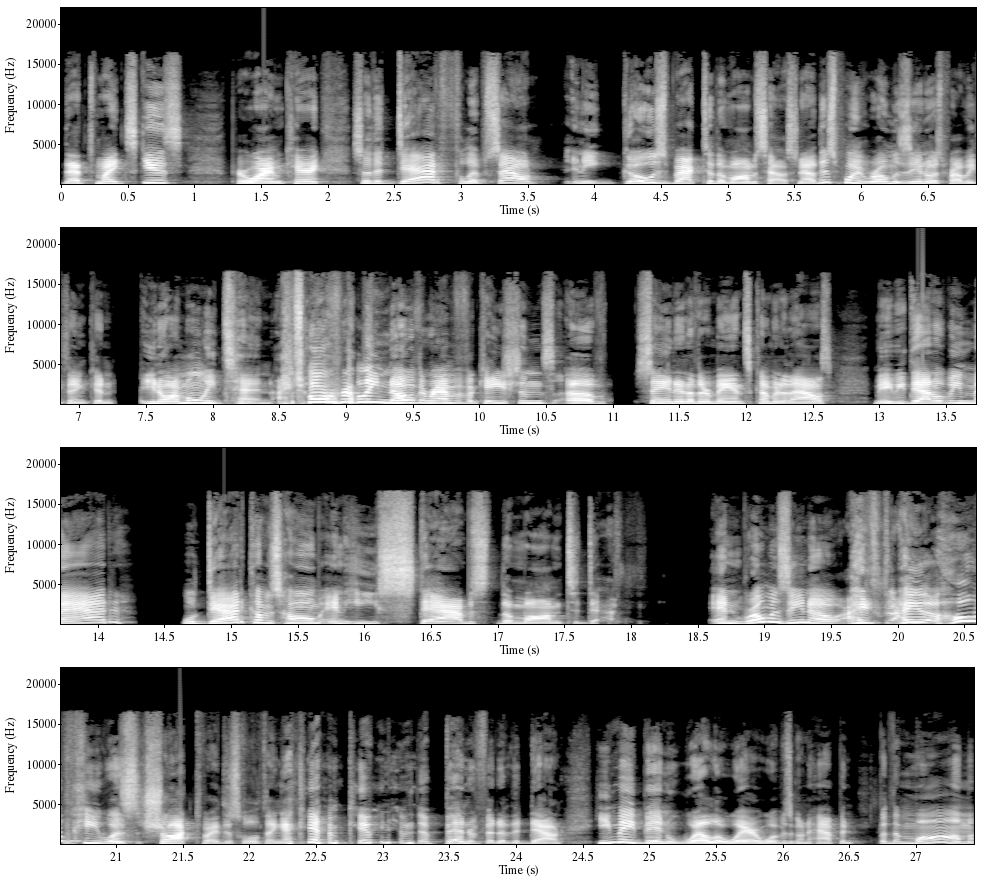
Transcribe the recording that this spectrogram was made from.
that's my excuse for why I'm carrying. So the dad flips out and he goes back to the mom's house. Now at this point, Romazino is probably thinking, you know, I'm only ten. I don't really know the ramifications of saying another man's coming to the house. Maybe dad will be mad. Well, dad comes home and he stabs the mom to death. And Romazino, I, I hope he was shocked by this whole thing. Again, I'm giving him the benefit of the doubt. He may have been well aware what was going to happen, but the mom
